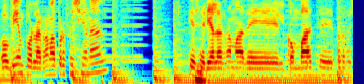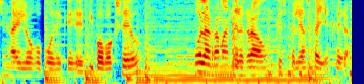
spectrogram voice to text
o bien por la rama profesional, que sería la rama del combate profesional y luego puede que tipo boxeo, o la rama underground, que es peleas callejeras.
